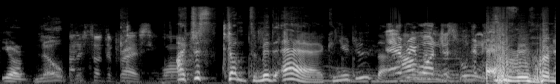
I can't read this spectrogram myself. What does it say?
You're Nope. I'm so depressed. You won. I just jumped mid-air. Can you do that? Everyone many just everyone.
